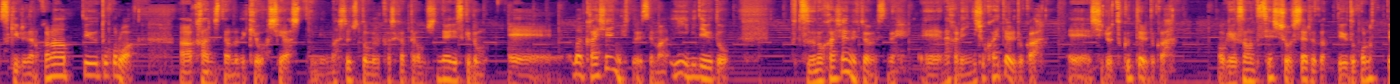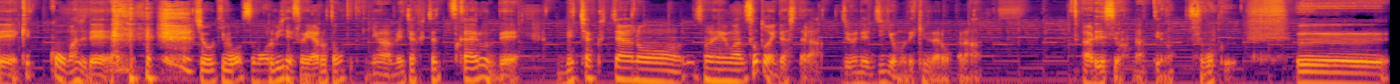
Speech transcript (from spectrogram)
スキルなのかなっていうところは感じたので今日はシェアしてみました。ちょっと難しかったかもしれないですけども、えー、まあ会社員の人ですね、まあいい意味で言うと、普通の会社員の人はですね、えー、なんか臨時書書いたりとか、えー、資料作ったりとか、お客様と接触したりとかっていうところって結構マジで小規模スモールビジネスをやろうと思った時にはめちゃくちゃ使えるんで、めちゃくちゃあの、その辺は外に出したら自分で事業もできるだろうから、あれですよ、なんていうの、すごく、うー、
